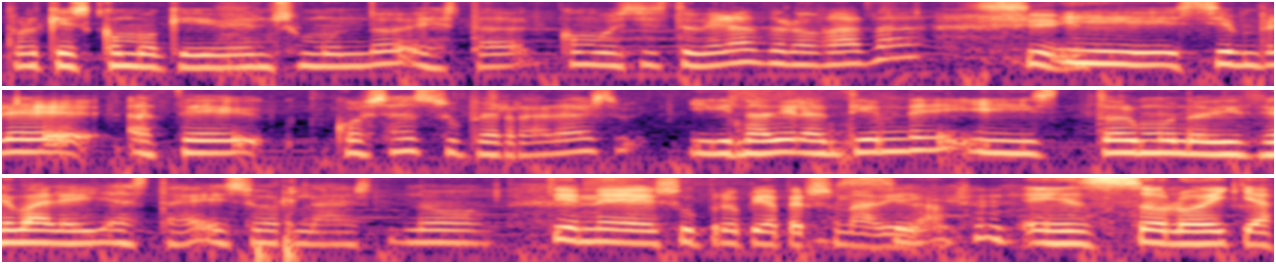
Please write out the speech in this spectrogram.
porque es como que vive en su mundo, está como si estuviera drogada y siempre hace cosas súper raras y nadie la entiende y todo el mundo dice, vale, ya está, es Orla. No... Tiene su propia personalidad. Es solo ella.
